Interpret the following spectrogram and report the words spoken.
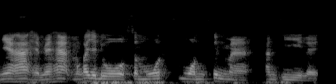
เนี่ยฮะเห็นไหมฮะ มันก็จะดูสมูทมนขึ้นมาทันทีเลย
